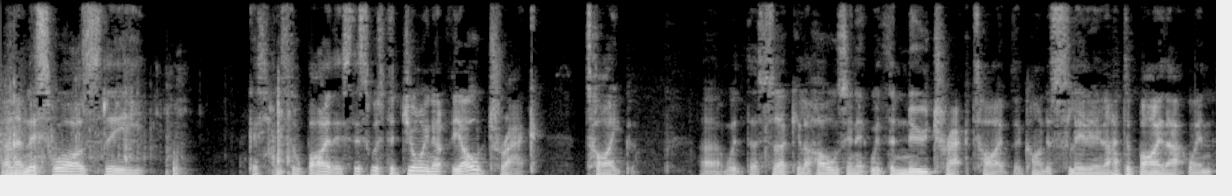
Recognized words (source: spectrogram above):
And then this was the, guess you can still buy this, this was to join up the old track type uh, with the circular holes in it with the new track type that kind of slid in. I had to buy that when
